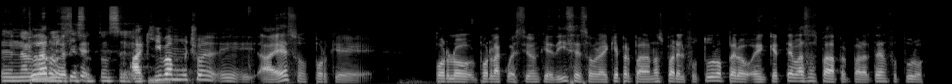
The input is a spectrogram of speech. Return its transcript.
en algo Claro, es que Entonces, Aquí va mucho eh, a eso, porque por, lo, por la cuestión que dice sobre hay que prepararnos para el futuro, pero ¿en qué te basas para prepararte en el futuro?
